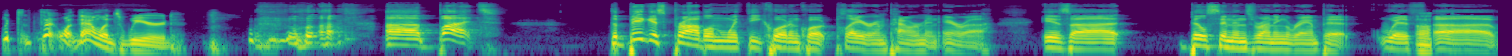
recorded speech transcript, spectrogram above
What that, one- that one's weird. uh, but the biggest problem with the quote unquote player empowerment era is uh, Bill Simmons running rampant with Ugh. uh,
